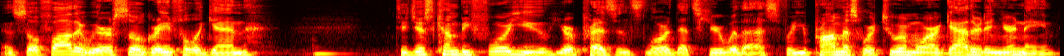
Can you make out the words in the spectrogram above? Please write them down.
And so Father, we are so grateful again to just come before you, your presence, Lord, that's here with us. For you promise where two or more are gathered in your name,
